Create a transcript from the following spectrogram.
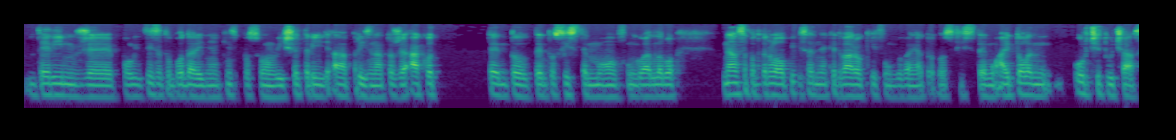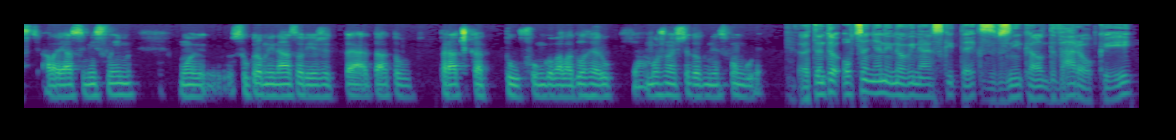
verím, že policii sa to podarí nejakým spôsobom vyšetriť a priznať to, že ako tento, tento systém mohol fungovať, lebo nám sa potrebovalo opísať nejaké dva roky fungovania toho systému, aj to len určitú časť, ale ja si myslím, môj súkromný názor je, že tá, táto pračka tu fungovala dlhé roky a možno ešte dodnes funguje. Tento ocenený novinársky text vznikal dva roky,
